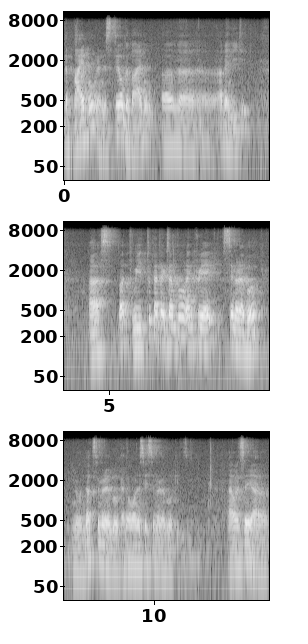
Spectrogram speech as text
the Bible, and is still the Bible of, uh, of NDT. Uh, but we took that example and create similar book. No, not similar book. I don't want to say similar book. It's, I would say uh,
